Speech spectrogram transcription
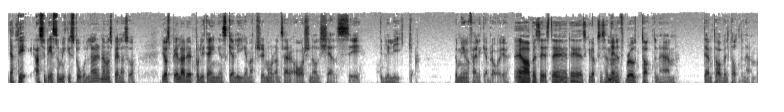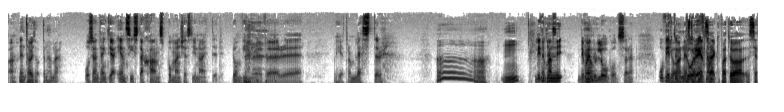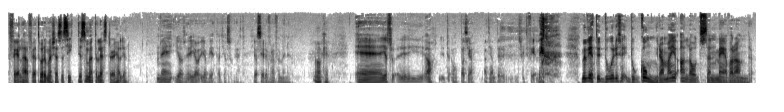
Yes. Det, alltså det är så mycket stålar när man spelar så. Jag spelade på lite engelska ligamatcher imorgon, så här Arsenal, Chelsea, det blir lika. De är ungefär lika bra ju. Ja, precis. Det, det skulle jag också sätta. Middlesbrough, Tottenham. Den tar väl Tottenham va? Den tar ju Tottenham med. Och sen tänkte jag en sista chans på Manchester United. De vinner över, eh, vad heter de, Leicester. Ah. Mm. Lite chans. du, Det var ja. ändå lågoddsare. Och vet jag är du, nästan då helt säker på att du har sett fel här, för jag tror det är Manchester City som möter Leicester i helgen. Nej, jag, jag, jag vet att jag såg rätt. Jag ser det framför mig nu. Okej. Eh, jag tror, eh, ja, hoppas jag att jag inte tryckte fel. Men vet du, då, är det, så- då gångrar man ju alla oddsen med varandra.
